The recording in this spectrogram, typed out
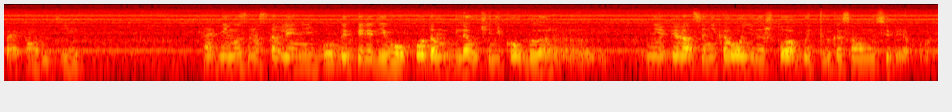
Поэтому ведь и одним из наставлений Будды перед его уходом для учеников было э, не опираться никого ни на что, а быть только самому себе опорой.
